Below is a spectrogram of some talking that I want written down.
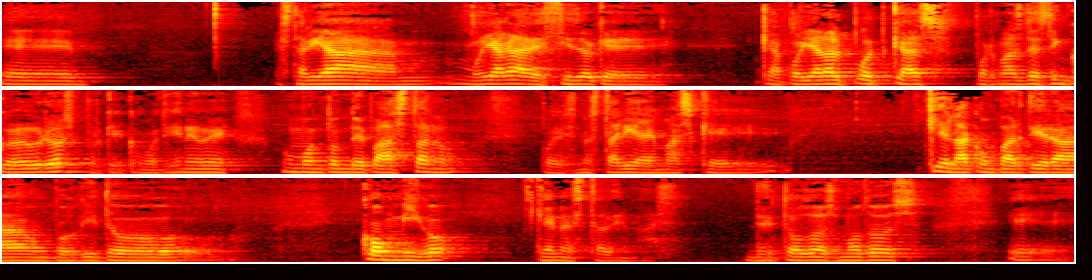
eh, estaría muy agradecido que, que apoyara el podcast por más de 5 euros, porque como tiene un montón de pasta, ¿no? Pues no estaría de más que, que la compartiera un poquito conmigo, que no está de más. De todos modos, eh,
